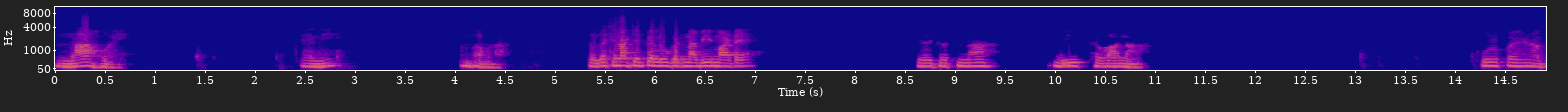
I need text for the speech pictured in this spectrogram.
ના હોય તેની સંભાવના. તો લખી નાખીએ પેલું ઘટના બી માટે કે ઘટના બી થવાના કુલ પરિણામ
